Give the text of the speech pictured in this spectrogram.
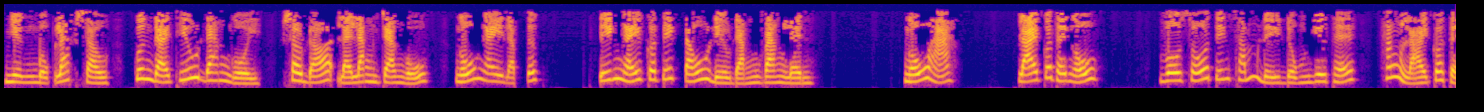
Nhưng một lát sau, quân đại thiếu đang ngồi, sau đó lại lăn ra ngủ, ngủ ngay lập tức. Tiếng ngáy có tiết tấu đều đặn vang lên. Ngủ hả? Lại có thể ngủ. Vô số tiếng sấm đi đụng như thế, hắn lại có thể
